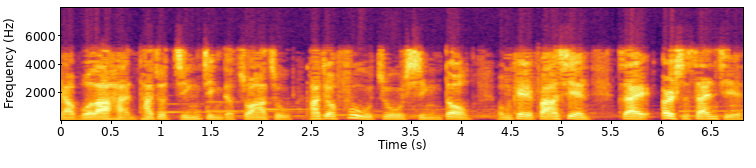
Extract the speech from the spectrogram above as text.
亚伯拉罕他就紧紧的抓住，他就付诸行动。我们可以发现，在二十三节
